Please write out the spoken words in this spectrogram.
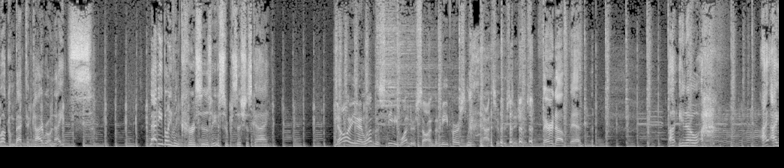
Welcome back to KIRO Nights. Matt, do you believe in curses? Are you a superstitious guy? No, I mean I love the Stevie Wonder song, but me personally, not superstitious. Fair enough, man. Uh, you know, I I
